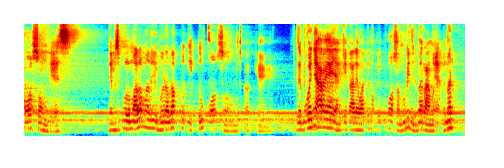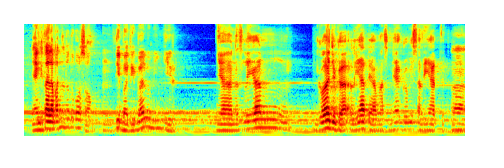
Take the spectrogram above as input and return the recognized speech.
kosong guys jam 10 malam Malioboro waktu itu kosong. Oke. Ya, pokoknya area yang kita lewatin waktu itu kosong. Mungkin di depan ramai ya teman yang kita lewatin itu tuh kosong. Hmm. tiba-tiba lu minggir. Ya honestly kan gue juga lihat ya maksudnya gue bisa lihat gitu. nah,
